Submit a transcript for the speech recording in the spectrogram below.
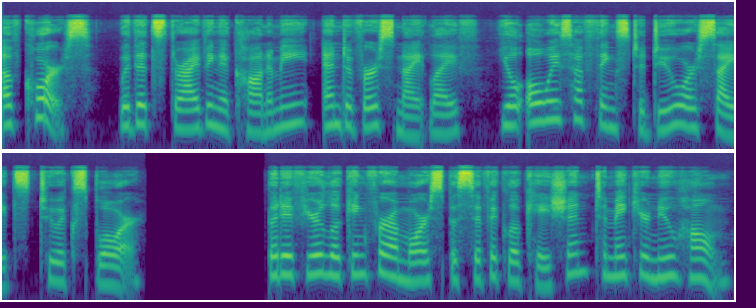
Of course, with its thriving economy and diverse nightlife, you'll always have things to do or sights to explore. But if you're looking for a more specific location to make your new home,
